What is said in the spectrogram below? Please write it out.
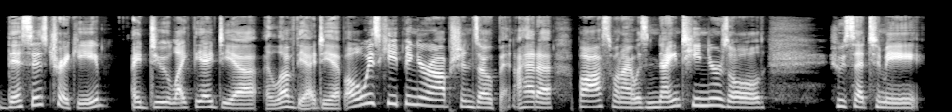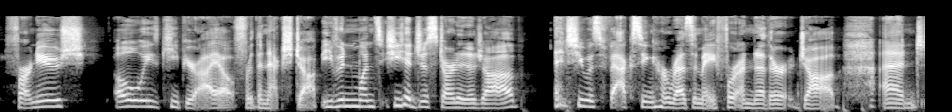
this is tricky. I do like the idea. I love the idea of always keeping your options open. I had a boss when I was 19 years old who said to me, Farnoosh, always keep your eye out for the next job. Even once she had just started a job and she was faxing her resume for another job. And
